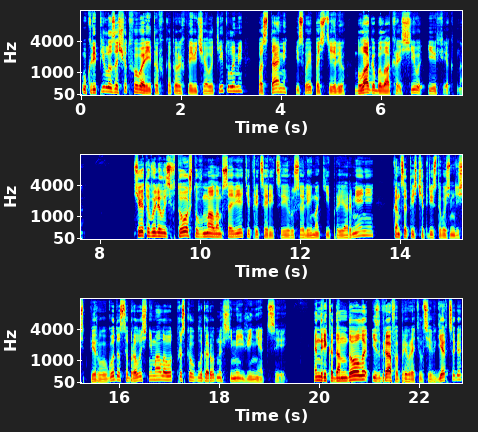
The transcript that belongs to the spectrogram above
укрепила за счет фаворитов, которых привечала титулами, постами и своей постелью, благо была красива и эффектна. Все это вылилось в то, что в Малом Совете при царице Иерусалима, Кипра и Армении в конце 1381 года собралось немало отпрысков благородных семей Венеции. Энрико Дандоло из графа превратился в герцога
